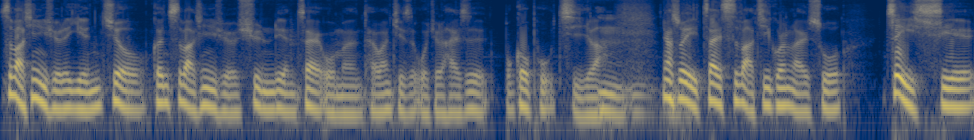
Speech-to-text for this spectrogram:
司法心理学的研究跟司法心理学的训练，在我们台湾，其实我觉得还是不够普及啦。嗯嗯。那所以在司法机关来说，这些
